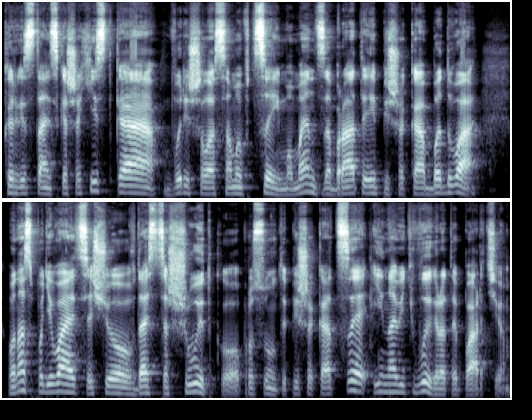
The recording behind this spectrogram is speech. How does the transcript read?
киргизстанська шахістка вирішила саме в цей момент забрати пішака b2. Вона сподівається, що вдасться швидко просунути пішака С і навіть виграти партію.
